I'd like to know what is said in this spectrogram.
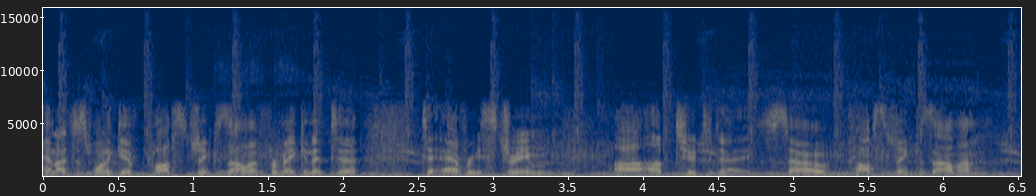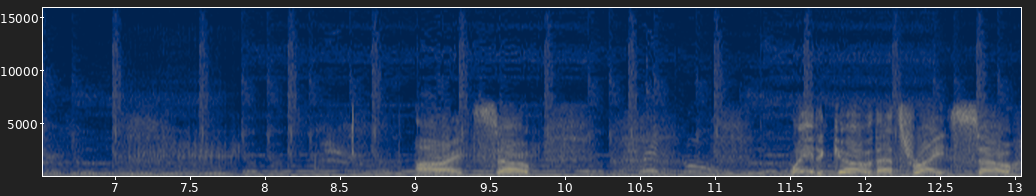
and I just want to give props to Jinkazama for making it to to every stream uh, up to today. So props to Jinkazama. All right, so way to go. That's right. So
